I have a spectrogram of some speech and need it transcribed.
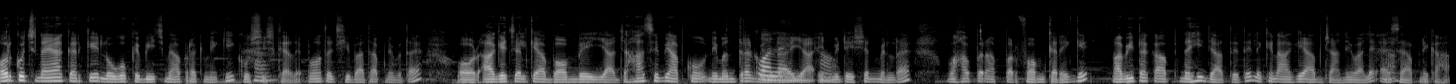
और कुछ नया करके लोगों के बीच में आप रखने की कोशिश हाँ। कर रहे हैं। बहुत अच्छी बात आपने बताया और आगे चल के आप बॉम्बे या जहाँ से भी आपको निमंत्रण मिल रहा है या हाँ। इनविटेशन मिल रहा है वहाँ पर आप परफॉर्म करेंगे। अभी तक आप नहीं जाते थे लेकिन आगे आप जाने वाले ऐसे आपने कहा।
